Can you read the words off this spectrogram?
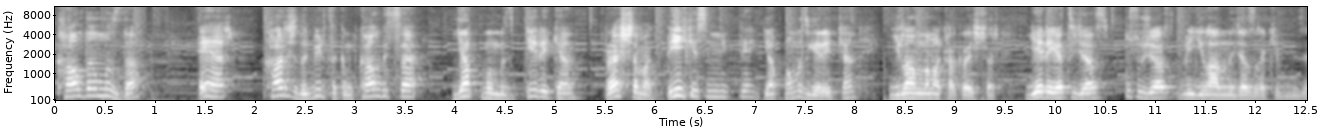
kaldığımızda eğer karşıda bir takım kaldıysa yapmamız gereken rushlamak değil kesinlikle yapmamız gereken yılanlamak arkadaşlar. Yere yatacağız, pusacağız ve yılanlayacağız rakibimizi.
